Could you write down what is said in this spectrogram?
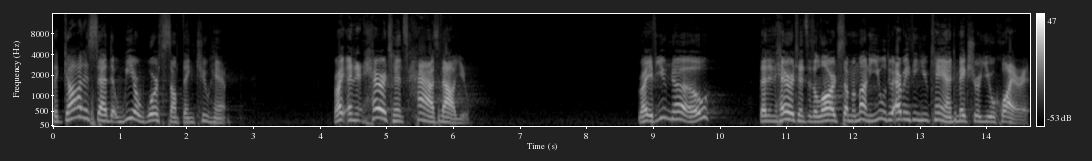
That God has said that we are worth something to him. Right? An inheritance has value. Right? If you know that inheritance is a large sum of money, you will do everything you can to make sure you acquire it.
